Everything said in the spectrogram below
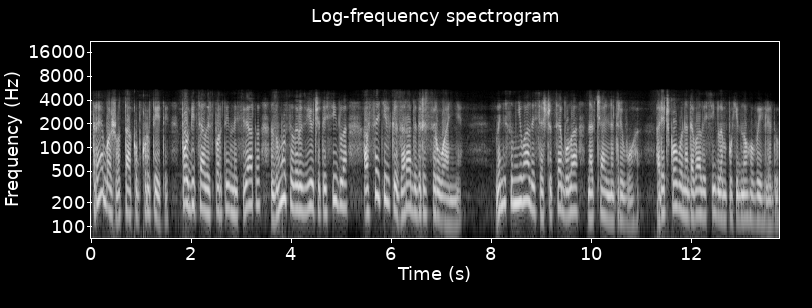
Треба ж отак обкрутити. Пообіцяли спортивне свято, змусили розв'ючити сідла, а все тільки заради дресирування. Ми не сумнівалися, що це була навчальна тривога. Гарячково надавали сідлам похідного вигляду,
